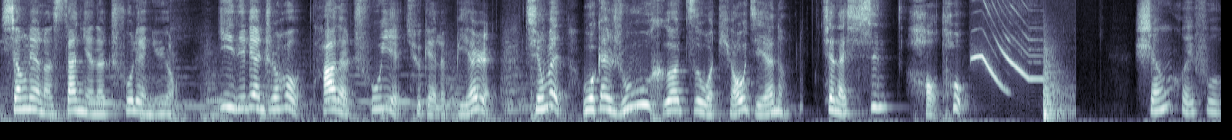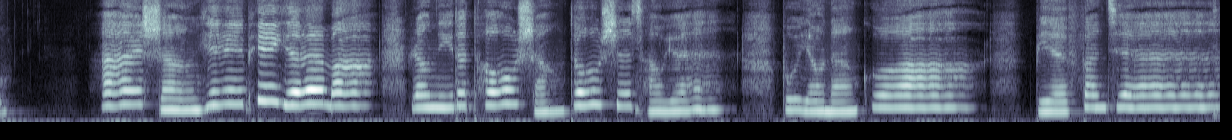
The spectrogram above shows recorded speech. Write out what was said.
相恋了三年的初恋女友，异地恋之后，他的初夜却给了别人，请问我该如何自我调节呢？现在心好痛。神回复：爱上一匹野马，让你的头上都是草原。不要难过啊，别犯贱。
